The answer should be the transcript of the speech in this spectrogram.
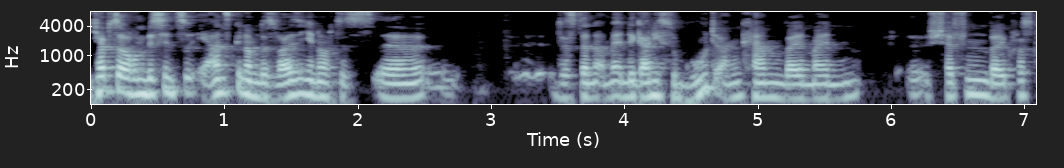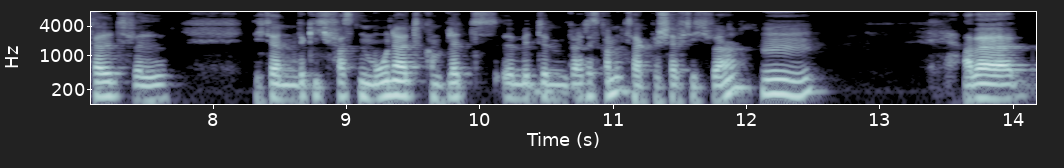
Ich habe es auch ein bisschen zu ernst genommen, das weiß ich ja noch, dass äh, das dann am Ende gar nicht so gut ankam bei meinen äh, Chefen bei CrossCult, weil ich dann wirklich fast einen Monat komplett äh, mit dem Gratis Comic beschäftigt war. Mhm. Aber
